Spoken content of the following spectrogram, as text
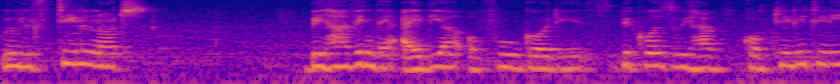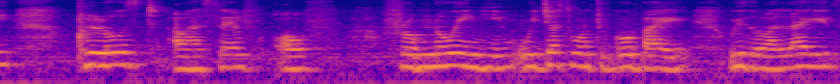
we will still not be having the idea of who god is because we have completely closed ourselves off from knowing him we just want to go by with our lives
